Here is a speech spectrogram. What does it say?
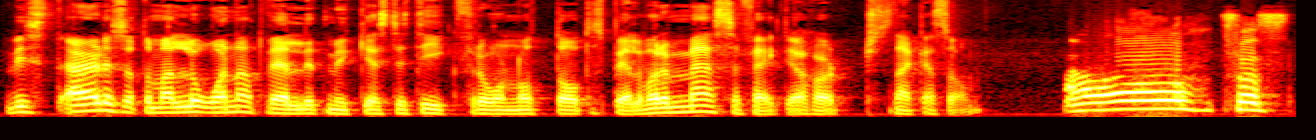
visst är det så att de har lånat väldigt mycket estetik från något dataspel? Var det Mass Effect jag har hört snackas om? Ja, fast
